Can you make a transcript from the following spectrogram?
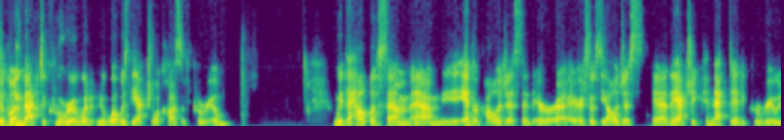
So going back to Kuru, what, what was the actual cause of Kuru? With the help of some um, anthropologists and or, uh, or sociologists, uh, they actually connected Kuru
